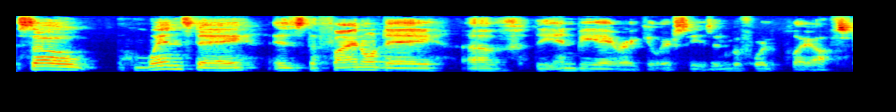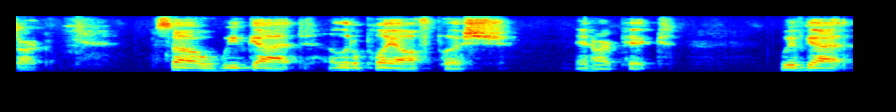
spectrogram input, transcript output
So Wednesday is the final day of the NBA regular season before the playoffs start. So we've got a little playoff push in our pick. We've got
